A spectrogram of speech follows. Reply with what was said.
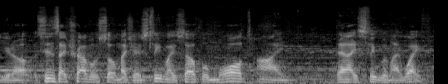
you know, since I travel so much, I sleep myself for more time than I sleep with my wife.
